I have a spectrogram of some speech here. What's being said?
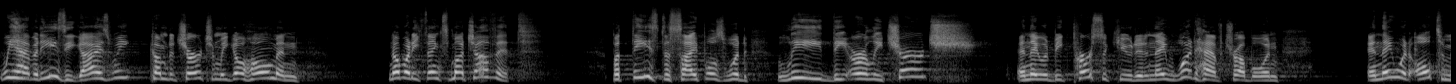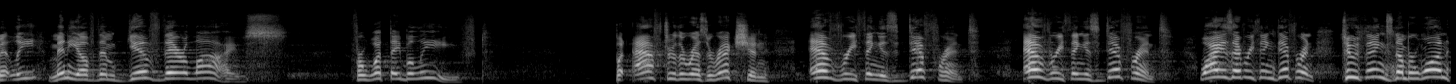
we have it easy, guys. We come to church and we go home, and nobody thinks much of it. But these disciples would lead the early church and they would be persecuted and they would have trouble and, and they would ultimately, many of them, give their lives for what they believed. But after the resurrection, everything is different. Everything is different. Why is everything different? Two things. Number one,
